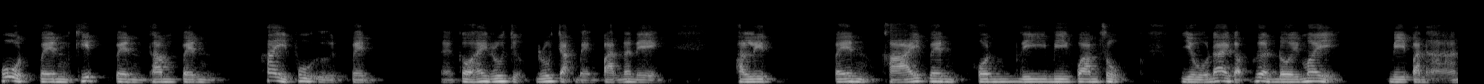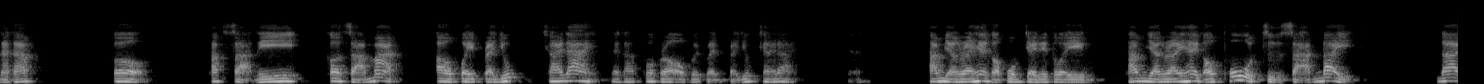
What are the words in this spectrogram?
พูดเป็นคิดเป็นทำเป็นให้ผู้อื่นเป็น ก็ให้รู้จักรู้จักแบ่งปันนั่นเอง ผลิตเป็นขายเป็นคนดีมีความสุข อยู่ได้กับเพื่อนโดยไม่มีปัญหานะครับ ก็ทักษะนี้ก็สามารถเอาไปประยุกต์ใช้ได้นะครับ พวกเราเอาไปประยุกต์ใช้ได้ ทำอย่างไรให้เขาภูมิใจในตัวเองทำอย่างไรให้เขาพูดสื่อสารได้ได้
